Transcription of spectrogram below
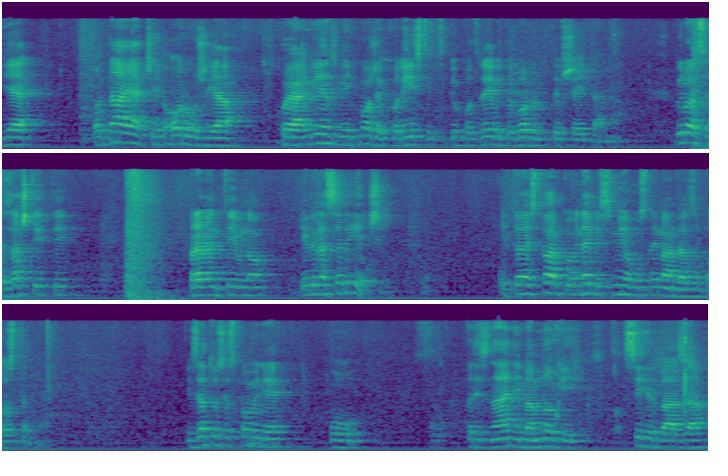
je od najjačih oružja koja vjernik može koristiti i upotrebiti u borbi protiv šeitana. Bilo da se zaštiti preventivno ili da se liječi. I to je stvar koju ne bi smio musliman da zapostavlja. I zato se spominje u priznanjima mnogih sihirbaza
